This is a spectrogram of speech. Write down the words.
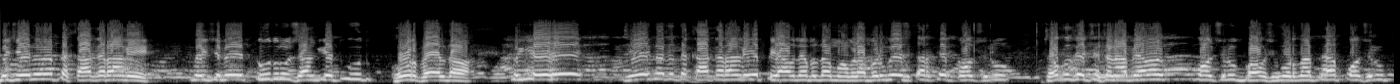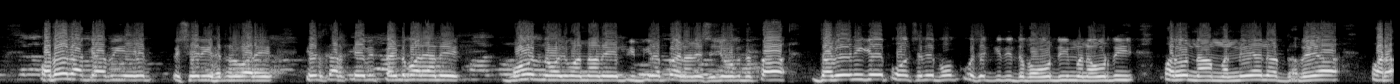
ਵੀ ਜੇ ਇਹਨਾਂ ਨਾਲ ਧੱਕਾ ਕਰਾਂਗੇ, ਵੀ ਜਿਵੇਂ ਤੂਤ ਨੂੰ ਸੰਗੇ ਤੂਤ ਹੋਰ ਫੈਲਦਾ। ਵੀ ਇਹ ਜੇ ਇਹਨਾਂ ਤੇ ਧੱਕਾ ਕਰਾਂਗੇ, ਇਹ ਪੰਜਾਬ ਲੈਵਲ ਦਾ ਮਾਮਲਾ ਬਣੂਗਾ। ਇਸ ਕਰਕੇ ਪੁਲਿਸ ਨੂੰ ਠੁੱਕ ਕੇ ਚੱਟਣਾ ਪਿਆ ਵਾ, ਪੁਲਿਸ ਨੂੰ ਵਾਪਸ ਮੁੜਨਾ ਪਿਆ, ਪੁਲਿਸ ਨੂੰ ਪਤਾ ਲੱਗ ਗਿਆ ਵੀ ਇਹ ਪਿੱਛੇ ਨਹੀਂ ਹਟਣ ਵਾਲੇ। ਇਸ ਕਰਕੇ ਵੀ ਪਿੰਡ ਵਾਲਿਆਂ ਨੇ ਬਹੁਤ ਨੌਜਵਾਨਾਂ ਨੇ, ਬੀਬੀਆਂ ਭੈਣਾਂ ਨੇ ਸਹਿਯੋਗ ਦਿੱਤਾ। ਦਵੇ ਨਹੀਂ ਗਏ, ਪੁਲਿਸ ਨੇ ਬਹੁਤ ਕੋਸ਼ਿਸ਼ ਕੀਤੀ ਦਬਾਉਣ ਦੀ, ਮਨਾਉਣ ਦੀ, ਪਰ ਉਹ ਨਾ ਮੰਨਿਆ ਨਾ ਦਬਿਆ ਪਰ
